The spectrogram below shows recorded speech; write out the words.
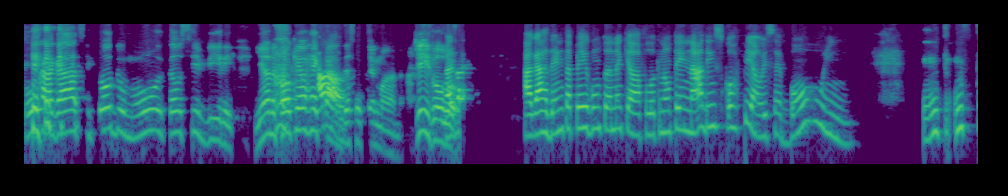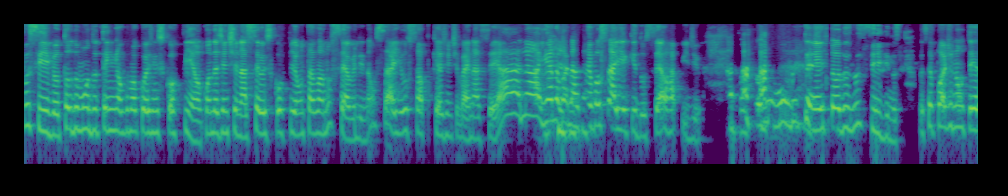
O cagaço em todo mundo, então se virem. Iana, qual que é o recado ah, dessa semana? Diz, Lolo. Mas a Gardene está perguntando aqui, ela falou que não tem nada em escorpião. Isso é bom ou ruim? Impossível, todo mundo tem alguma coisa em escorpião. Quando a gente nasceu, o escorpião estava no céu, ele não saiu só porque a gente vai nascer. Ah, não, a Iana vai nascer, eu vou sair aqui do céu rapidinho. Mas todo mundo tem todos os signos. Você pode não ter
